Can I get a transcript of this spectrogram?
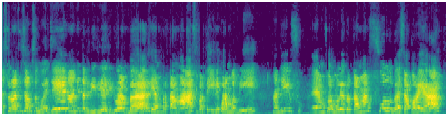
asuransi Samsung WJ nanti terdiri dari dua lembar. Yang pertama seperti ini kurang lebih. Nanti yang formulir pertama full bahasa Korea.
